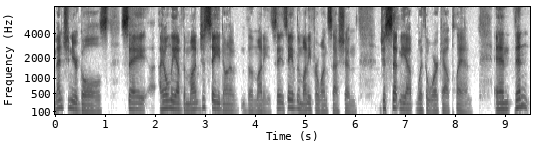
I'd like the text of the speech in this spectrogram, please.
mention your goals. Say i only have the money just say you don't have the money. Say save the money for one session just set me up with a workout plan. And then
